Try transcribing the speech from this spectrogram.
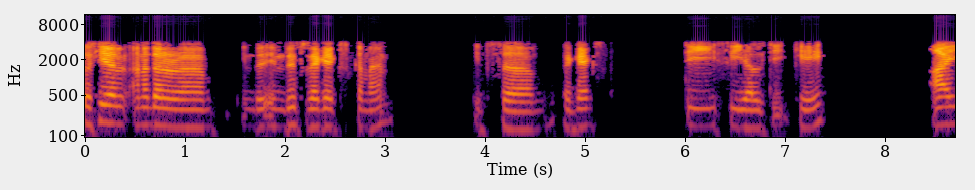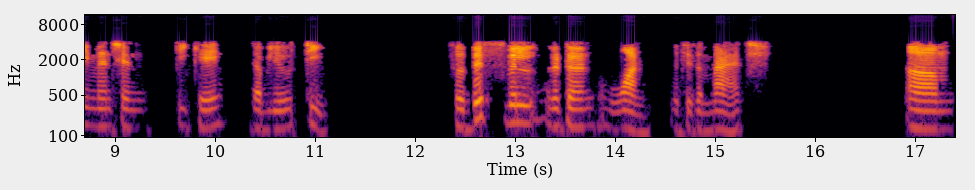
So here another uh, in the in this regex command it's uh, regex tcltk I mention tkwt. So this will return 1 which is a match um,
